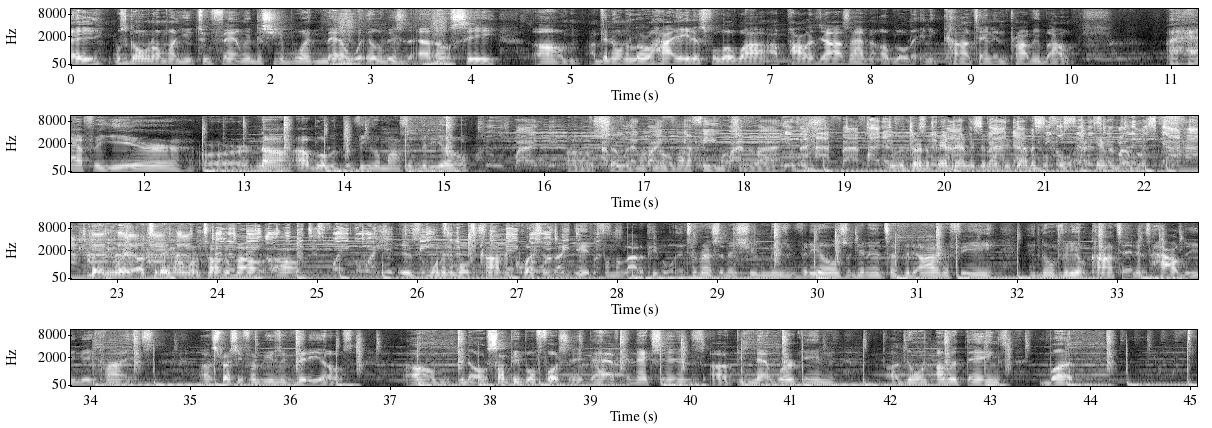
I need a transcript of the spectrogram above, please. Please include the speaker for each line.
Speaker 1: Hey, what's going on, my YouTube family? This is your boy Mel with Ill Visions LLC. Um, I've been on a little hiatus for a little while. I apologize. I haven't uploaded any content in probably about a half a year or no, I uploaded the Viva Monster video uh, several months, no, about a few months ago. It was, was during the pandemic that I did that or before? I can't remember. But anyway, uh, today what I want to talk about um, is one of the most common questions I get from a lot of people interested in shooting music videos or getting into videography and doing video content is how do you get clients, uh, especially for music videos. Um, you know, some people are fortunate to have connections uh, through networking, uh, doing other things, but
